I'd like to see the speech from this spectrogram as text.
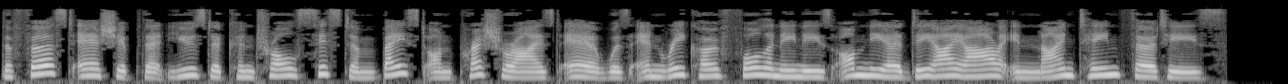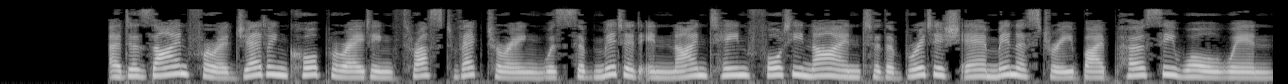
The first airship that used a control system based on pressurized air was Enrico Forlanini's Omnia DIR in 1930s. A design for a jet incorporating thrust vectoring was submitted in 1949 to the British Air Ministry by Percy Walwyn.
